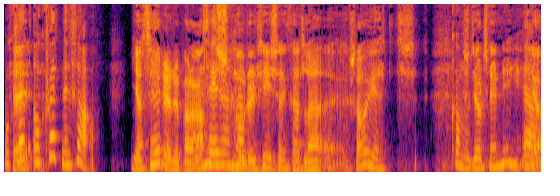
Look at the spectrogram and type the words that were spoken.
og, hvern, og hvernig þá? Já, þeir eru bara hafa- því sem kalla Komun. Sovjetstjórninni. Já. Já,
